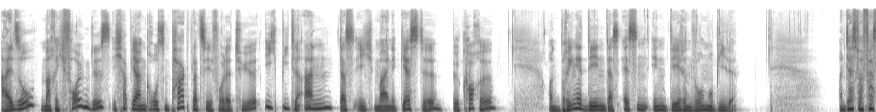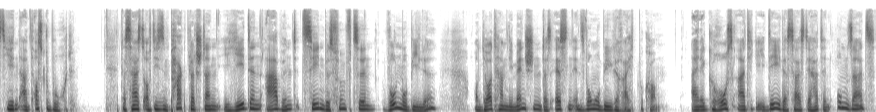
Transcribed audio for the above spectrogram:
Also mache ich folgendes: Ich habe ja einen großen Parkplatz hier vor der Tür. Ich biete an, dass ich meine Gäste bekoche und bringe denen das Essen in deren Wohnmobile. Und das war fast jeden Abend ausgebucht. Das heißt, auf diesem Parkplatz standen jeden Abend 10 bis 15 Wohnmobile und dort haben die Menschen das Essen ins Wohnmobil gereicht bekommen. Eine großartige Idee. Das heißt, er hat den Umsatz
